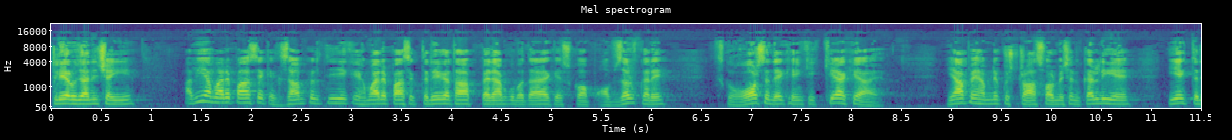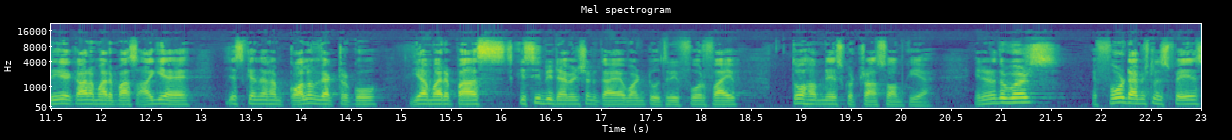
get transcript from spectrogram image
کلیئر ہو جانی چاہیے ابھی ہمارے پاس ایک ایگزامپل تھی کہ ہمارے پاس ایک طریقہ تھا پہلے آپ کو بتایا کہ اس کو آپ آبزرو کریں اس کو غور سے دیکھیں کہ کیا کیا ہے یہاں پہ ہم نے کچھ ٹرانسفارمیشن کر لی ہے یہ ایک طریقہ کار ہمارے پاس آ گیا ہے جس کے اندر ہم کالم ویکٹر کو یا ہمارے پاس کسی بھی ڈائمینشن کا ہے one two three four five تو ہم نے اس کو ٹرانسفارم کیا in other words four dimensional space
